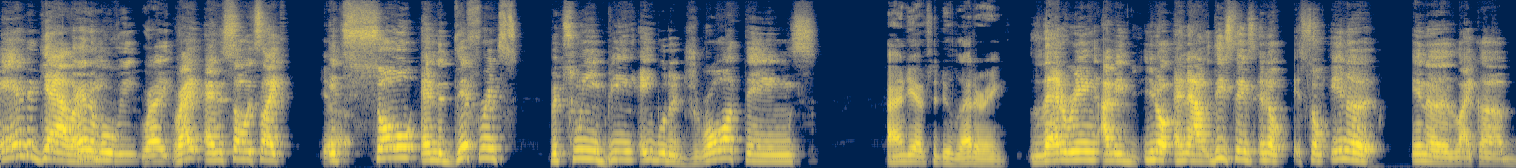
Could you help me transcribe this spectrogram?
and a gallery, And a movie, right? right? And so it's like Yeah. it's so, and the difference between being able to draw things, and you have to do lettering. lettering. I mean, you know, and now these things, you know, so in a in a like a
